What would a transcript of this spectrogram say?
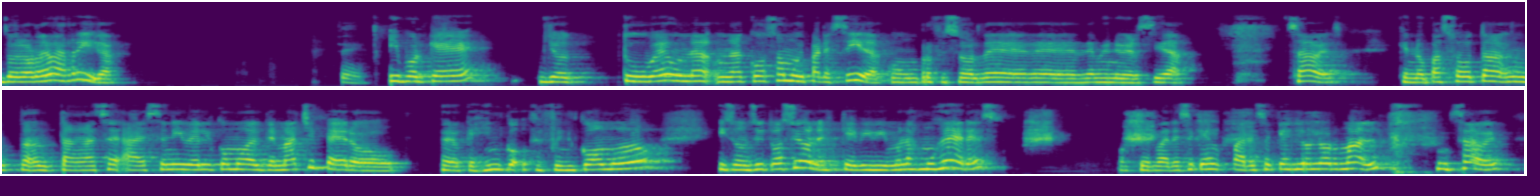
dolor de barriga. Sí. Y porque yo tuve una, una cosa muy parecida con un profesor de, de, de mi universidad, ¿sabes? Que no pasó tan, tan, tan a, ese, a ese nivel como el de Machi, pero, pero que, es que fue incómodo y son situaciones que vivimos las mujeres, porque parece que, parece que es lo normal, ¿sabes?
